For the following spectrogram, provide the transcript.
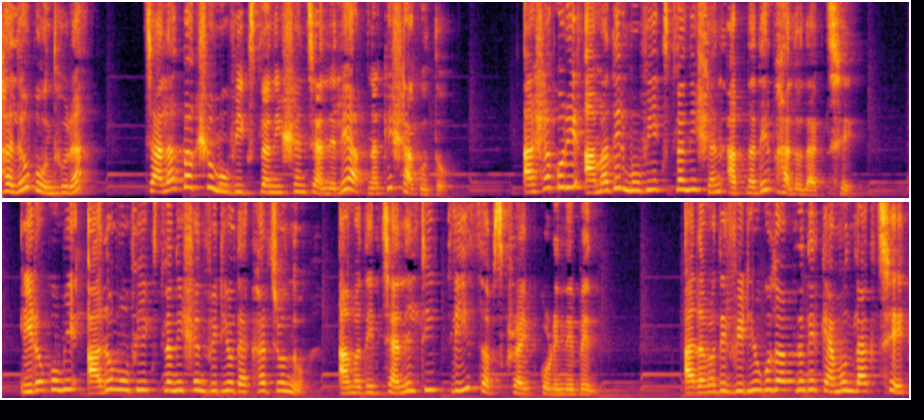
হ্যালো বন্ধুরা, চালাক বাক্স মুভি এক্সপ্লানেশন চ্যানেলে আপনাকে স্বাগত। আশা করি আমাদের মুভি এক্সপ্লানেশন আপনাদের ভালো লাগছে। এরকমই আরও মুভি এক্সপ্লানেশন ভিডিও দেখার জন্য আমাদের চ্যানেলটি প্লিজ সাবস্ক্রাইব করে নেবেন। আর আমাদের ভিডিওগুলো আপনাদের কেমন লাগছে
